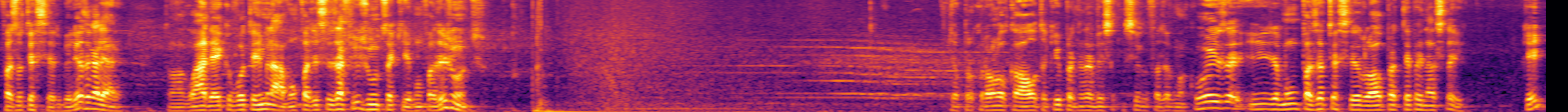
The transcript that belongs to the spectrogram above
fazer o terceiro, beleza, galera? Então aguarda aí que eu vou terminar. Vamos fazer esse desafio juntos aqui, vamos fazer juntos. Já procurar um local alto aqui para tentar ver se eu consigo fazer alguma coisa e já vamos fazer o terceiro logo para terminar isso daí, ok?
